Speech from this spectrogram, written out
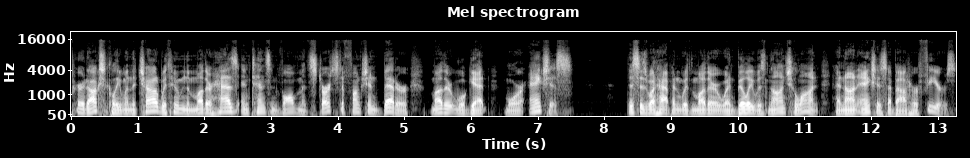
Paradoxically, when the child with whom the mother has intense involvement starts to function better, mother will get more anxious. This is what happened with mother when Billy was nonchalant and non anxious about her fears.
